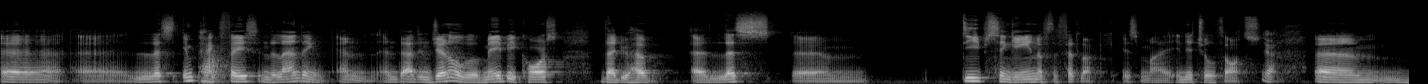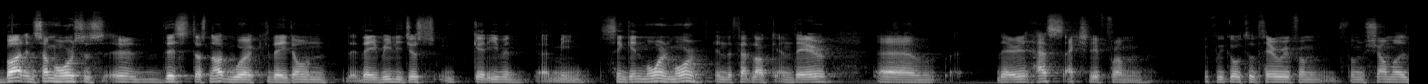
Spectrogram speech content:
uh, uh, less impact phase in the landing, and, and that in general will maybe cause that you have a less um, deep sinking in of the fetlock is my initial thoughts. Yeah. Um, but in some horses, uh, this does not work. They don't. They really just get even. I mean, sink in more and more in the fetlock, and there, um, there has actually from, if we go to the theory from from Jean-Marie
